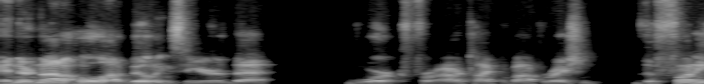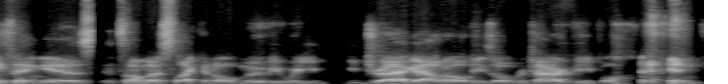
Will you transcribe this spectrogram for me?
and there are not a whole lot of buildings here that work for our type of operation. The funny thing is, it's almost like an old movie where you, you drag out all these old retired people and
